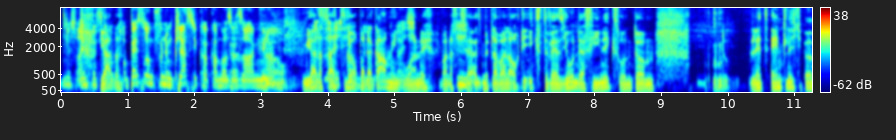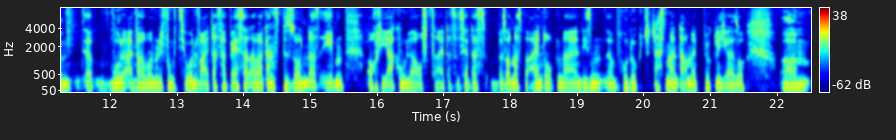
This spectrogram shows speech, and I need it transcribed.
Das ist eigentlich eine ja, das, Verbesserung von einem Klassiker, kann man so ja, sagen. Ne? Genau. Ne? Ja, das, das zeigt sich auch bei der Garmin-Uhr, nicht? Ich meine, das ist mhm. ja jetzt mittlerweile auch die x-te Version der Phoenix und ähm, letztendlich ähm, wurde einfach immer nur die Funktion weiter verbessert, aber ganz besonders eben auch die Akkulaufzeit. Das ist ja das besonders beeindruckende an diesem äh, Produkt, dass man damit wirklich also ähm,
